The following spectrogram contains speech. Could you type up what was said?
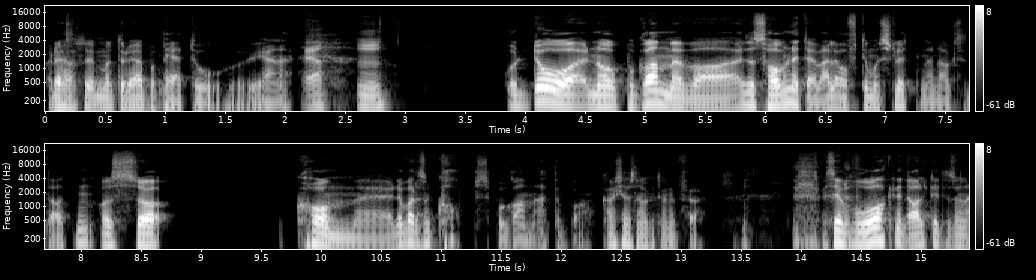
Og det hørte, måtte du høre på P2 gjerne. Ja. Mm. Og da, når programmet var Så sovnet jeg veldig ofte mot slutten av Dagsnytt 18. Og så kom Det var det sånn korpsprogram etterpå. Kanskje jeg snakket om det før. Så jeg våknet alltid til sånn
